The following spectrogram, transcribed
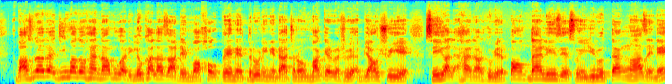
။ Barcelona အတွက်အကြီးမားဆုံးဟန်တာမှုကဒီလောက်ခလာစာတင်မဟုတ်ဘဲနဲ့သူတို့အနေနဲ့ဒါကျွန်တော်တို့ market ratio ရဲ့အပြောင်းရွှေ့ရဲ့ဈေးကလည်းအဟန်တာတစ်ခုဖြစ်တယ်။ပေါင်တန်း40ဆိုရင်ယူရိုတန်း90နဲ့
